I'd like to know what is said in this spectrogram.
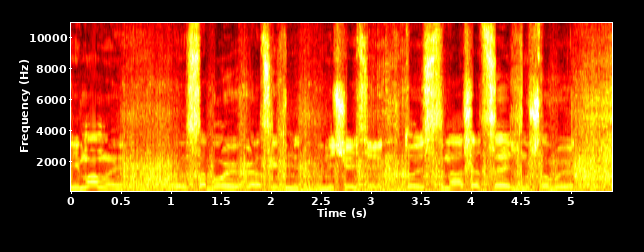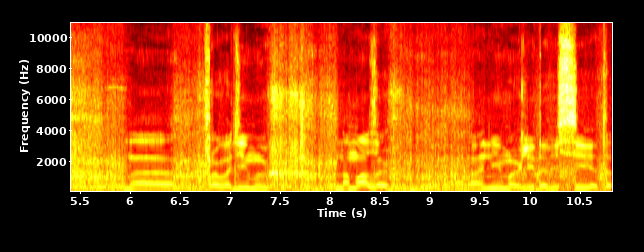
имамы с обоих городских мечетей. То есть наша цель, чтобы на проводимых намазах они могли довести это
